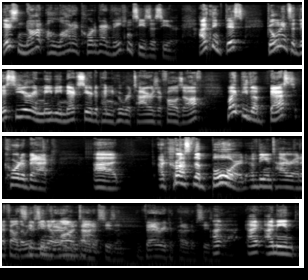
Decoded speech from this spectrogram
There's not a lot of quarterback vacancies this year. I think this going into this year and maybe next year, depending who retires or falls off, might be the best quarterback uh, across the board of the entire NFL that It's gonna we've seen in a long time. Season, very competitive season. I, I, I mean,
